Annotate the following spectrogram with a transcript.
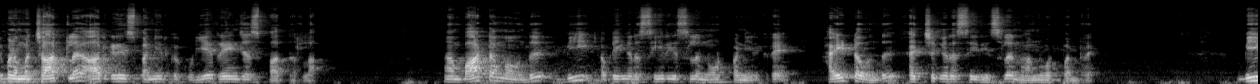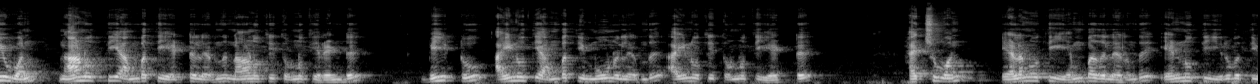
இப்போ நம்ம சார்ட்ல ஆர்கனைஸ் பண்ணியிருக்கக்கூடிய ரேஞ்சஸ் பார்த்துடலாம். நான் பாட்டமை வந்து பி அப்படிங்கிற சீரீஸில் நோட் பண்ணியிருக்கிறேன் ஹைட்டை வந்து ஹெச்ங்கிற சீரீஸில் நான் நோட் பண்ணுறேன் பி ஒன் நானூற்றி ஐம்பத்தி எட்டுலேருந்து நானூற்றி தொண்ணூற்றி ரெண்டு பி டூ ஐநூற்றி ஐம்பத்தி மூணுலேருந்து ஐநூற்றி தொண்ணூற்றி எட்டு ஹெச் ஒன் எழுநூற்றி எண்பதுலேருந்து எண்ணூற்றி இருபத்தி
